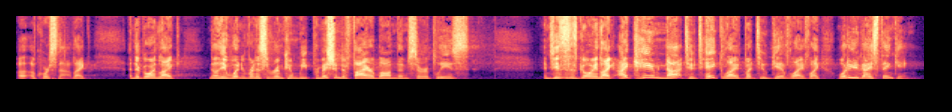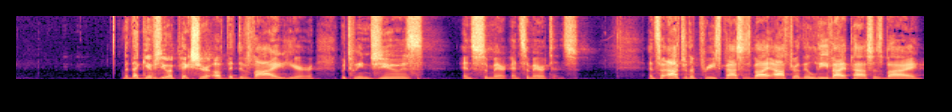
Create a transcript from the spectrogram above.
uh, of course not. Like, and they're going like, no, he wouldn't run us a room. Can we permission to firebomb them, sir, please? And Jesus is going like, I came not to take life, but to give life. Like, what are you guys thinking? But that gives you a picture of the divide here between Jews and, Samar- and Samaritans. And so after the priest passes by, after the Levite passes by,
